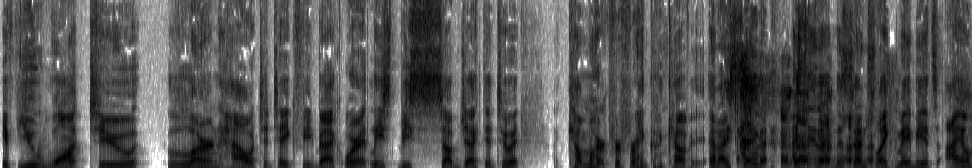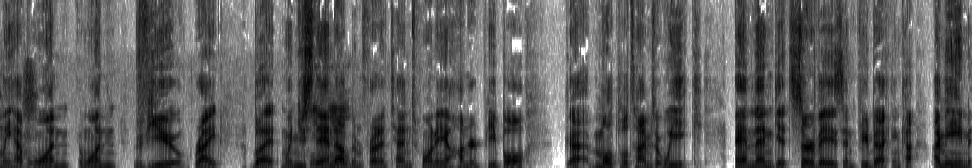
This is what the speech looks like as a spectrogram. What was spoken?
if you want to learn how to take feedback or at least be subjected to it, come work for Franklin Covey. And I say that I say that in the sense like maybe it's I only have one one view, right? But when you stand mm-hmm. up in front of 10, 20, 100 people uh, multiple times a week and then get surveys and feedback and co- I mean,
